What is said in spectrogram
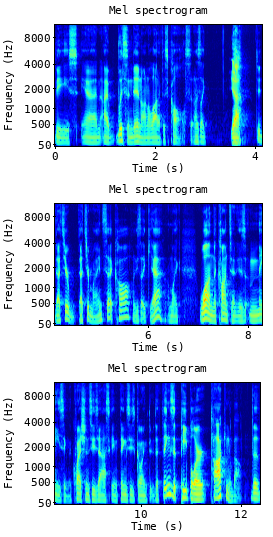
these and i listened in on a lot of his calls and i was like yeah. Dude that's your that's your mindset call? And he's like yeah. I'm like one the content is amazing the questions he's asking things he's going through the things that people are talking about the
